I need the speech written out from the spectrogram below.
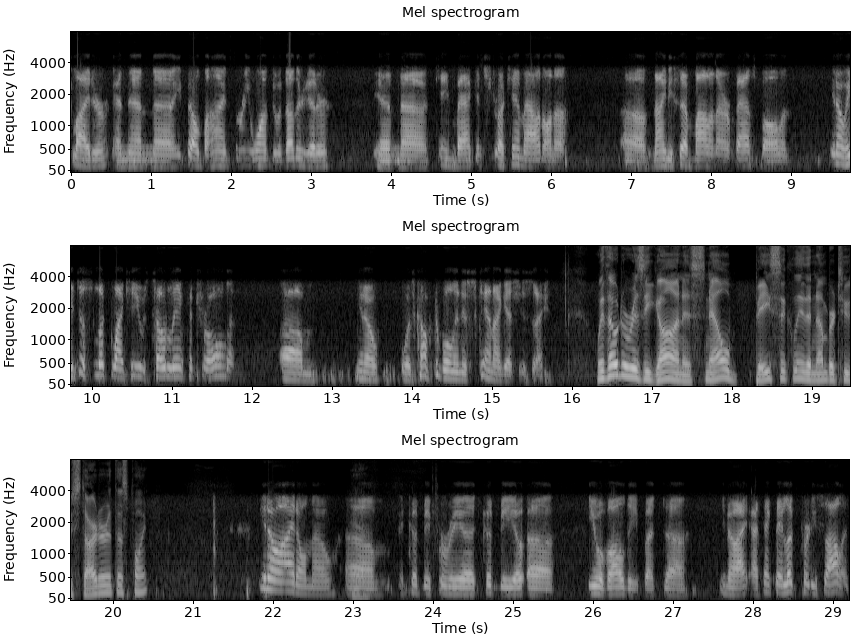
slider, and then uh, he fell behind three one to another hitter, and uh, came back and struck him out on a uh, 97 mile an hour fastball, and you know he just looked like he was totally in control and um, you know was comfortable in his skin, I guess you say. With Odorizzi gone, is Snell basically the number two starter at this point? You know, I don't know. Yeah. Um, it could be Faria, it could be uh, Eovaldi, but uh, you know, I, I think they look pretty solid.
